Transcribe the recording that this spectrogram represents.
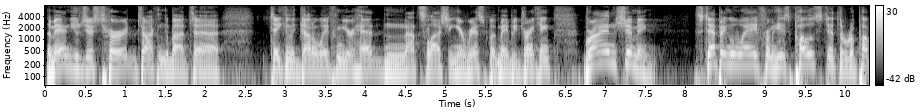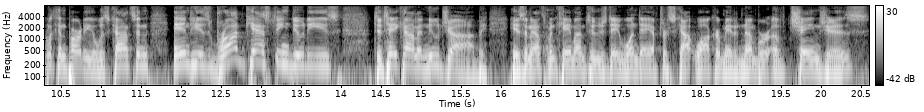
The man you just heard talking about uh, taking the gun away from your head and not slashing your wrist, but maybe drinking. Brian Schimming stepping away from his post at the Republican Party of Wisconsin and his broadcasting duties to take on a new job. His announcement came on Tuesday, one day after Scott Walker made a number of changes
